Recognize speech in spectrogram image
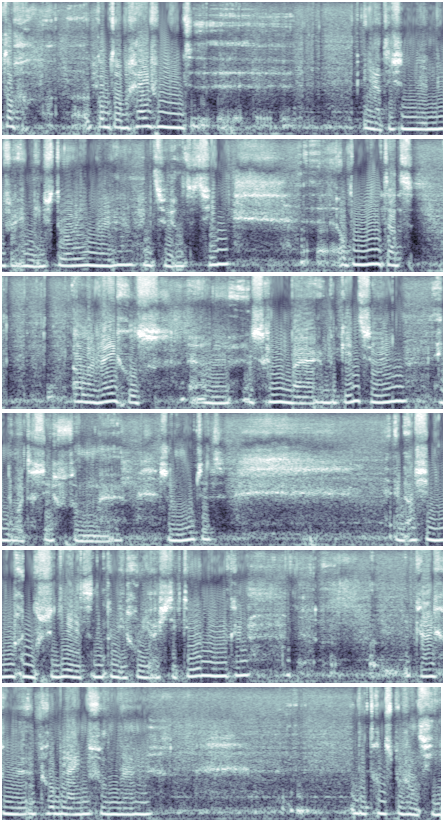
Toch komt er op een gegeven moment, uh, ja het is een never ending story, maar dat zul je altijd zien. Uh, op het moment dat alle regels uh, schijnbaar bekend zijn en er wordt gezegd van zo moet het. En als je nog genoeg studeert, dan kun je goede architectuur maken. Dan krijgen we het probleem van de transparantie,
